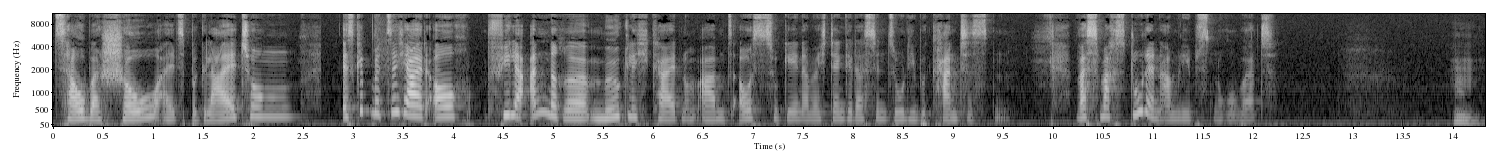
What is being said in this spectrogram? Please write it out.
Zaubershow als Begleitung. Es gibt mit Sicherheit auch viele andere Möglichkeiten, um abends auszugehen, aber ich denke, das sind so die bekanntesten. Was machst du denn am liebsten, Robert? Hm,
